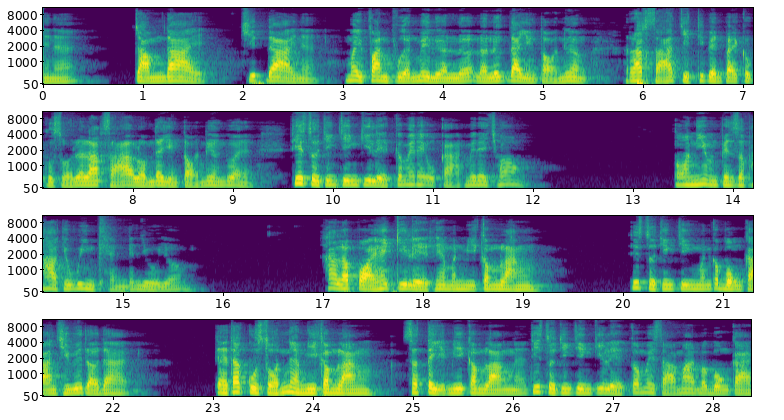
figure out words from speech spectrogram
นี่นะจำได้คิดได้เนี่ยไม่ฟั่นเฟือนไม่เลือนเลอะระลึกได้อย่างต่อเนื่อง รักษาจิตที่เป็นไปกุศลและรักษาอารมณ์ได้อย่างต่อเนื่องด้วย ที่สุดจริง ๆ กิเลสก็ไม่ได้โอกาสไม่ได้ช่อง ตอนนี้มันเป็นสภาพที่วิ่งแข่งกันอยู่โยมถ้าเราปล่อยให้กิเลสเนี่ยมันมีกำลัง ที่สุดจริง ๆ มันก็บงการชีวิตเราได้ แต่ถ้ากุศลเนี่ยมีกำลังสติมีกำลังนะที่สุดจริง ๆ กิเลสก็ไม่สามารถมาบงการ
